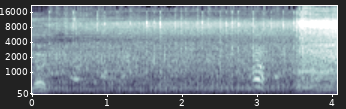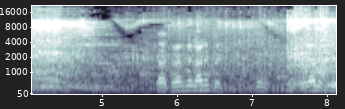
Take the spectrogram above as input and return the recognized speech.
Yun. Ah! Yeah, try mo sa pre. Yung, ilalim, sige.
